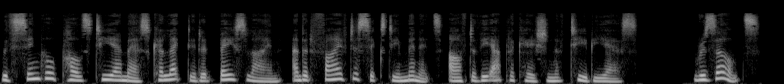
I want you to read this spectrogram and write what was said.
with single pulse TMS collected at baseline and at 5 to 60 minutes after the application of TBS. Results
